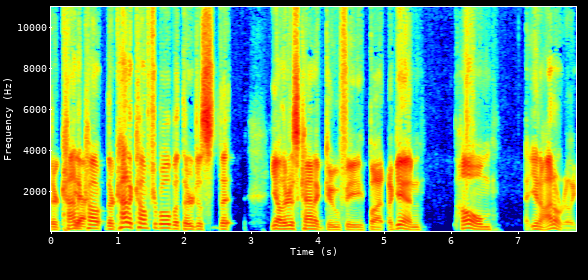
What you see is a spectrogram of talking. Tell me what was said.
they're kind of Yeah. com- they're kind of comfortable, but they're just that you know they're just kind of goofy. But again, home, you know, I don't really.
